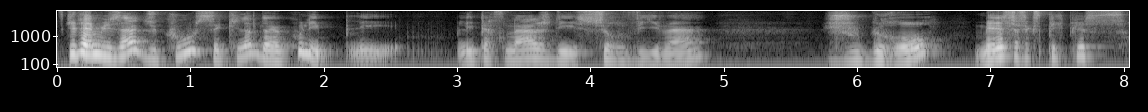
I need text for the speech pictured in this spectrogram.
Ce qui est amusant, du coup, c'est que là, d'un coup, les, les, personnages des survivants jouent gros, mais là, ça s'explique plus.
